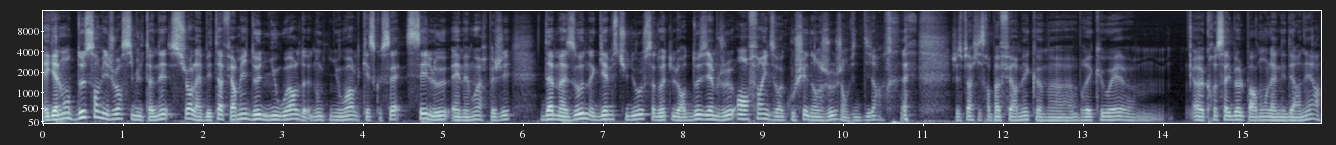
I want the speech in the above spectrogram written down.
Également 200 000 joueurs simultanés sur la bêta fermée de New World. Donc New World, qu'est-ce que c'est? C'est le MMORPG d'Amazon Game Studios. Ça doit être leur deuxième jeu. Enfin, ils ont accouché d'un jeu, j'ai envie de dire. J'espère qu'il sera pas fermé comme euh, Breakaway. Euh, euh, pardon l'année dernière.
